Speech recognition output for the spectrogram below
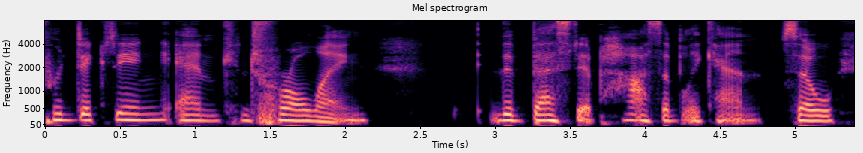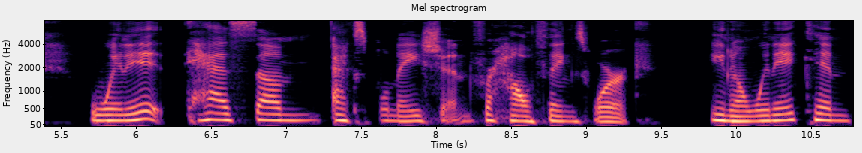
predicting and controlling the best it possibly can. So when it has some explanation for how things work, you know, when it can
